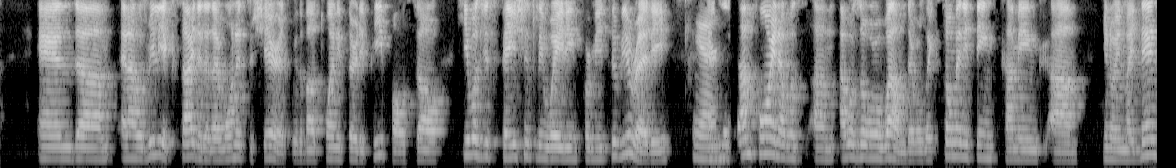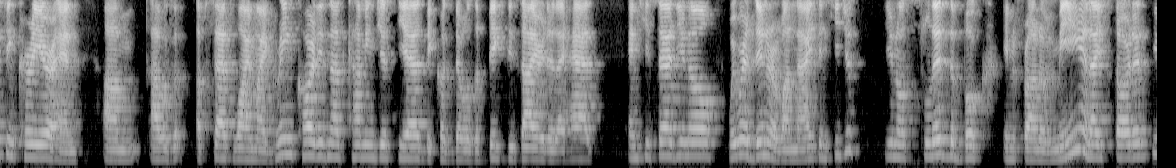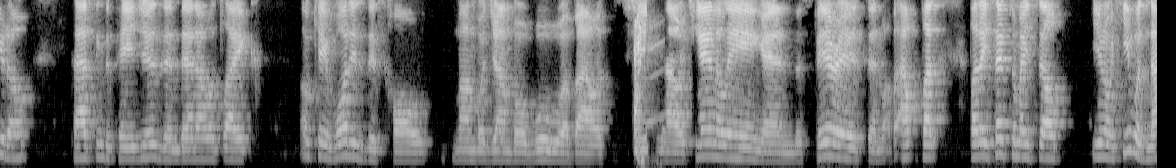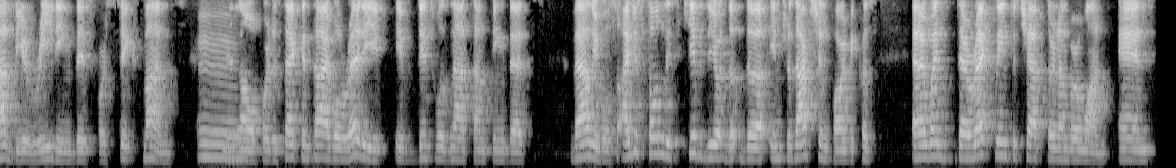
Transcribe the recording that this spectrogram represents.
And, um, and I was really excited that I wanted to share it with about 20, 30 people. So he was just patiently waiting for me to be ready. Yeah. And at some point I was, um, I was overwhelmed. There was like so many things coming, um, you know, in my dancing career and um, I was upset why my green card is not coming just yet because there was a big desire that I had. And he said, you know, we were at dinner one night and he just, you know, slid the book in front of me and I started, you know, passing the pages. And then I was like, okay, what is this whole mambo jumbo woo woo about know, channeling and the spirits and but but I said to myself, you know, he would not be reading this for six months, mm. you know, for the second time already if, if this was not something that's valuable. So I just totally skipped the, the, the introduction part because, and I went directly into chapter number one. And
